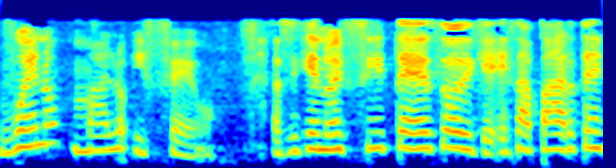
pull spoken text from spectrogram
Bueno, malo y feo. Así que no existe eso de que esa parte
